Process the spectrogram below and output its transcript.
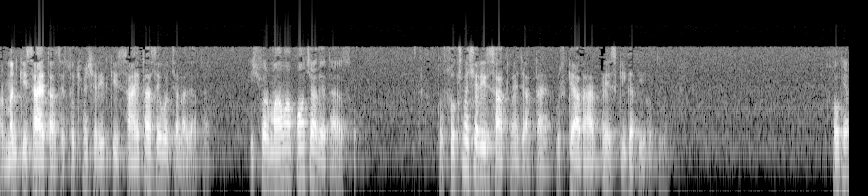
और मन की सहायता से, सूक्ष्म शरीर की सहायता से वो चला जाता है। ईश्वर मामा पहुँचा देता है उसको। तो सूक्ष्म शरीर साथ में जाता है, उसके आधार पर इसकी गति होती है। हो गया?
